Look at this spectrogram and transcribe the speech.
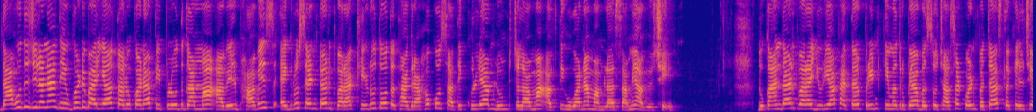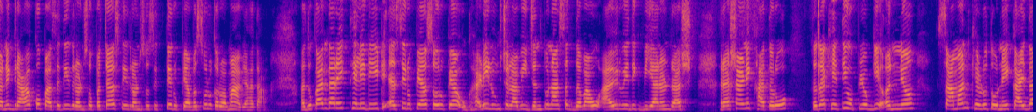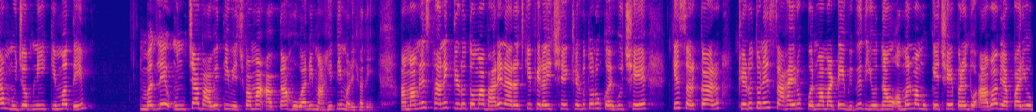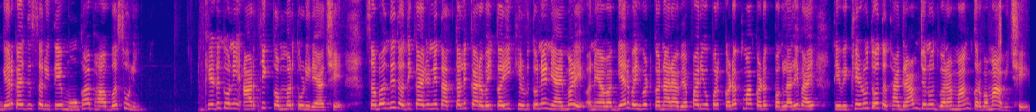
દાહોદ જિલ્લાના દેવગઢ બારિયા તાલુકાના પીપલોદ ગામમાં આવેલ ભાવેશ એગ્રો સેન્ટર દ્વારા ખેડૂતો તથા ગ્રાહકો સાથે ખુલ્લેઆમ લૂંટ ચલાવવામાં આવતી હોવાના મામલા સામે આવ્યો છે. દુકાનદાર દ્વારા યુરિયા ખાતર પ્રિન્ટ કિંમત રૂપિયા બસો છાસઠ પોઈન્ટ પચાસ લખેલ છે અને ગ્રાહકો પાસેથી ત્રણસો પચાસથી ત્રણસો સિત્તેર રૂપિયા વસૂલ કરવામાં આવ્યા હતા. આ દુકાનદાર એક થેલી દીઠ એંસી રૂપિયા સો રૂપિયા ઉઘાડી લૂંટ ચલાવી જંતુનાશક દવાઓ, આયુર્વેદિક બિયારણ રાસાયણિક ખાતરો તથા ખેતી ઉપયોગી અન્ય સામાન ખેડૂતોને કાયદા મુજબની કિંમતે બદલે ઊંચા ભાવેથી વેચવામાં આવતા હોવાની માહિતી મળી હતી. આ મામલે સ્થાનિક ખેડૂતોમાં ભારે નારાજગી ફેલાઈ છે. ખેડૂતોનું કહેવું છે કે સરકાર ખેડૂતોને સહાયરૂપ બનવા માટે વિવિધ યોજનાઓ અમલમાં મૂકે છે, પરંતુ આવા વ્યાપારીઓ ગેરકાયદેસર રીતે મોંઘા ભાવ વસૂલી ખેડૂતોની આર્થિક કમર તોડી રહ્યા છે. સંબંધિત અધિકારીઓને તાત્કાલિક કાર્યવાહી કરી ખેડૂતોને ન્યાય મળે અને આવા ગેરવહીવટ કરનારા વેપારીઓ પર કડકમાં કડક પગલાં લેવાય તેવી ખેડૂતો તથા ગ્રામજનો દ્વારા માંગ કરવામાં આવી છે.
